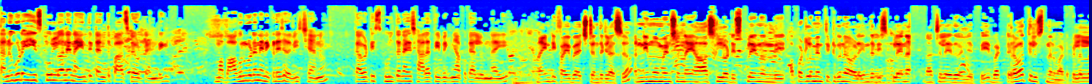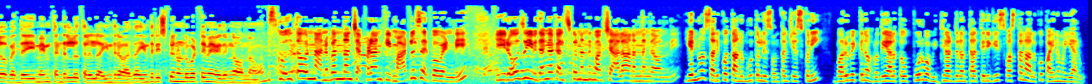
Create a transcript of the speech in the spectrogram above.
తను కూడా ఈ స్కూల్లోనే నైన్త్ టెన్త్ పాస్డ్ అవుట్ అండి. మా బాబును కూడా నేను ఇక్కడే చదివించాను. కాబట్టి స్కూల్తో నాకు చాలా తీపి జ్ఞాపకాలు ఉన్నాయి. Ninety five batch tenth class. అన్ని మూమెంట్స్ ఉన్నాయి. హాస్టల్లో డిసిప్లైన్ ఉంది. అప్పట్లో మేము తిట్టుకునేవాళ్ళం. ఇంత డిసిప్లైన్ నచ్చలేదు అని చెప్పి. బట్ తర్వాత తెలుస్తుంది అనమాట పిల్లలు పెద్ద మేము తండ్రులు తల్లులు అయిన తర్వాత ఇంత డిసిప్లిన్ ఉండబట్టే మేము ఈ విధంగా ఉన్నాము. స్కూల్తో ఉన్న అనుబంధం చెప్పడానికి మాటలు సరిపోవండి. ఈ రోజు ఈ విధంగా కలుసుకున్నందుకు మాకు చాలా ఆనందంగా ఉంది. ఎన్నో సరికొత్త అనుభూతుల్ని సొంతం చేసుకుని బరువెక్కిన హృదయాలతో పూర్వ విద్యార్థులంతా తిరిగి స్వస్థలాలకు పయనమయ్యారు.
